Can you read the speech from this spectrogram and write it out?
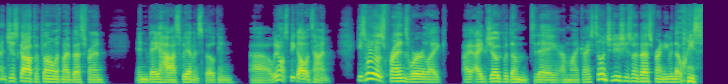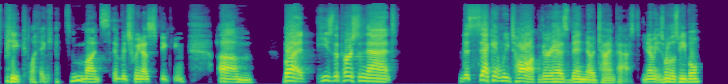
I just got off the phone with my best friend in Vegas. We haven't spoken. Uh, we don't speak all the time. He's one of those friends where, like, I, I, joked with him today. I'm like, I still introduce you as my best friend, even though we speak like it's months in between us speaking. Um, but he's the person that the second we talk, there has been no time passed. You know what I mean? He's one of those people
